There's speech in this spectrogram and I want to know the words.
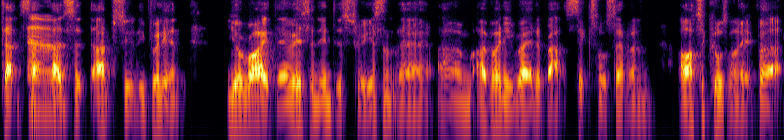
that's that, Um, that's absolutely brilliant. You're right, there is an industry, isn't there? Um, I've only read about six or seven articles on it, but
